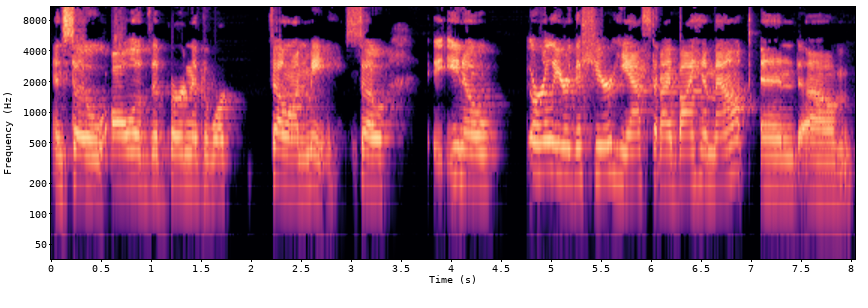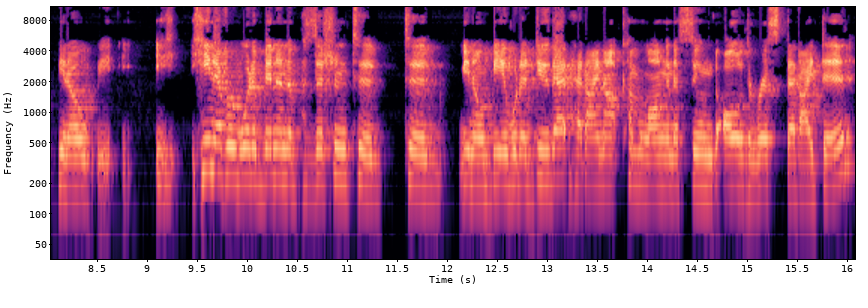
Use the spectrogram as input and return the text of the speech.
and so all of the burden of the work fell on me. So you know earlier this year he asked that I buy him out, and um, you know. He, he never would have been in a position to to you know be able to do that had I not come along and assumed all of the risk that I did.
